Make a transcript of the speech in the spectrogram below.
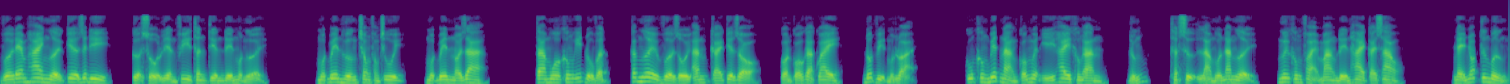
Vừa đem hai người kia giết đi, cửa sổ liền phi thân tiến đến một người. Một bên hướng trong phòng chui, một bên nói ra ta mua không ít đồ vật, các ngươi vừa rồi ăn cái tia giỏ, còn có gà quay, đốt vịt một loại. Cũng không biết nàng có nguyện ý hay không ăn, đúng, thật sự là muốn ăn người, ngươi không phải mang đến hai cái sao? Nhảy nhót tưng mừng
